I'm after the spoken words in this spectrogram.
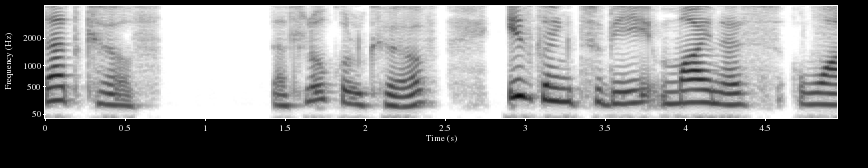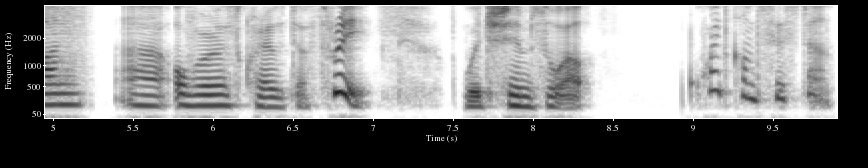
that curve that local curve is going to be minus 1 uh, over square root of 3 which seems well quite consistent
